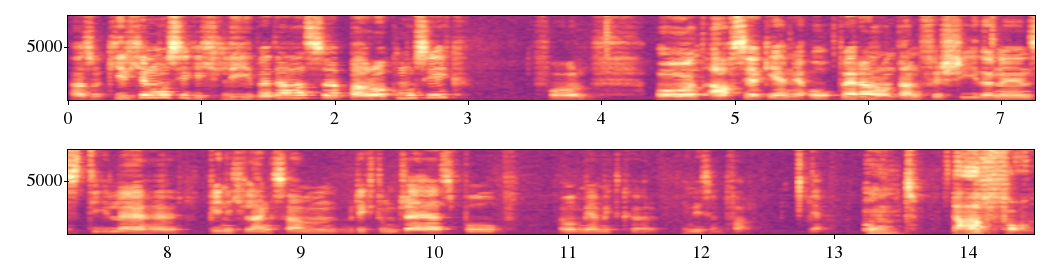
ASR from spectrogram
also Kirchenmusik, ich liebe das, äh, Barockmusik, voll. Und auch sehr gerne Opera und dann verschiedenen Stile bin ich langsam Richtung Jazz, Pop, aber mehr mit Chör in diesem Fall. Ja. Und davon,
